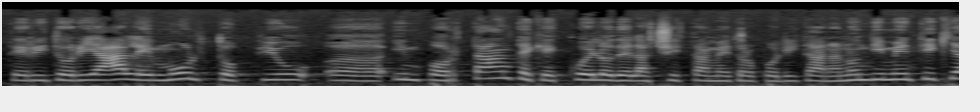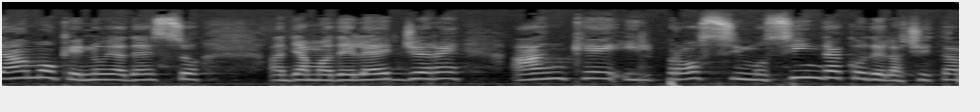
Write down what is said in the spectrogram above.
territoriale molto più eh, importante che quello della città metropolitana. Non dimentichiamo che noi adesso andiamo ad eleggere anche il prossimo sindaco della città metropolitana.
